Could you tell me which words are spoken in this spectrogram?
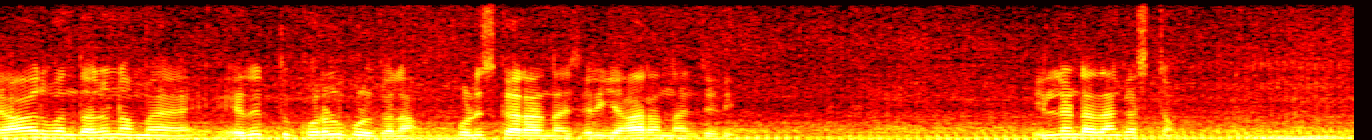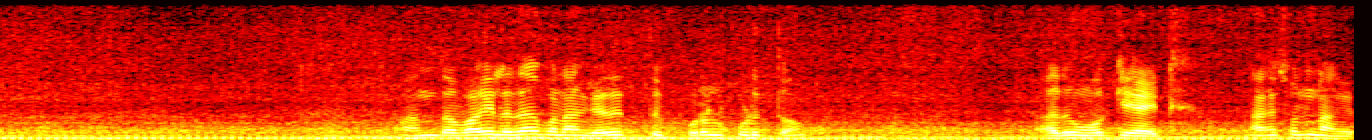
யார் வந்தாலும் நம்ம எதிர்த்து குரல் கொடுக்கலாம். போலீஸ்காராக இருந்தாலும் சரி யாராக இருந்தாலும் சரி. இல்லைண்டா தான் கஷ்டம். அந்த வகையில் தான் இப்போ நாங்கள் எதிர்த்து குரல் கொடுத்தோம். அதுவும் ஓகே ஆகிட்டு நாங்கள் சொன்னாங்க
